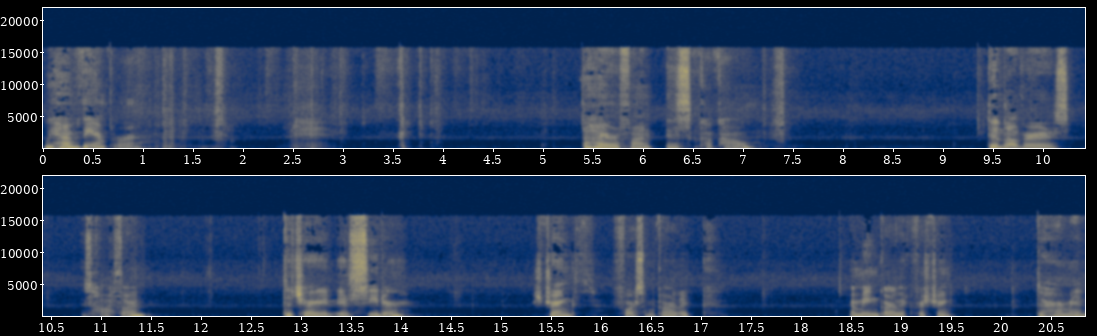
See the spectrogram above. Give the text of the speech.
we have the Emperor. The Hierophant is cacao. The Lovers is hawthorn. The Chariot is cedar. Strength for some garlic. I mean, garlic for strength. The Hermit.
